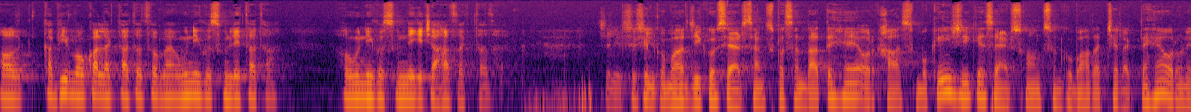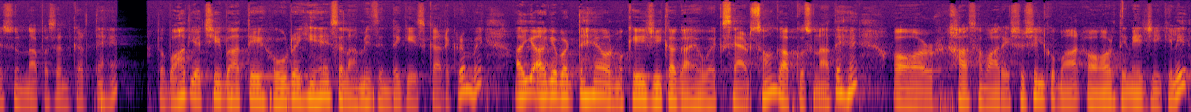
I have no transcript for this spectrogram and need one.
और कभी मौका लगता था तो मैं उन्हीं को सुन लेता था और उन्हीं को सुनने की चाह सकता था। चलिए, सुशील कुमार जी को सैड सॉन्ग्स पसंद आते हैं और ख़ास मुकेश जी के सैड सॉन्ग्स उनको बहुत अच्छे लगते हैं और उन्हें सुनना पसंद करते हैं। तो बहुत ही अच्छी बातें हो रही हैं सलामी ज़िंदगी इस कार्यक्रम में। आइए आगे बढ़ते हैं और मुकेश जी का गाया हुआ एक सैड सॉन्ग आपको सुनाते हैं और ख़ास हमारे सुशील कुमार और दिनेश जी के लिए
